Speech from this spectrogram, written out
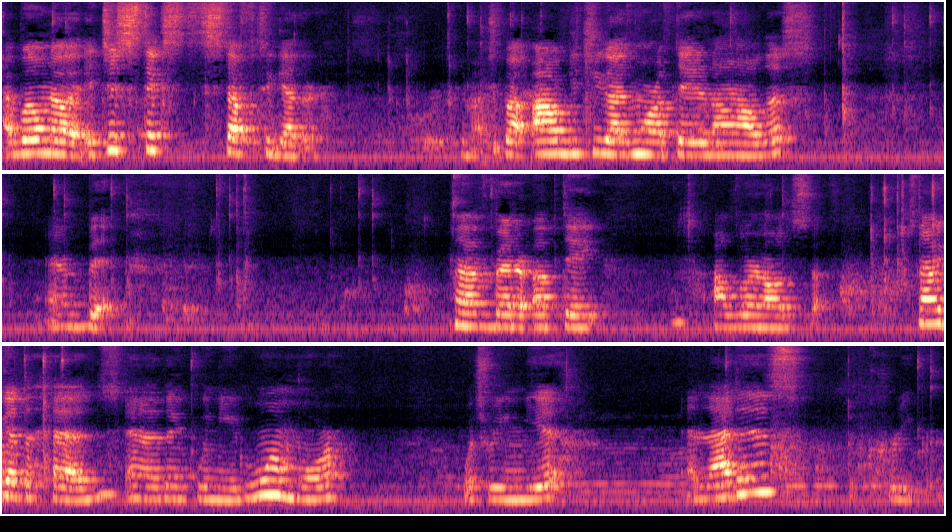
I will know it. It just sticks stuff together. Pretty much. But I'll get you guys more updated on all this in a bit. I have a better update. I'll learn all the stuff. So now we got the heads, and I think we need one more, which we can get. And that is the creeper.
